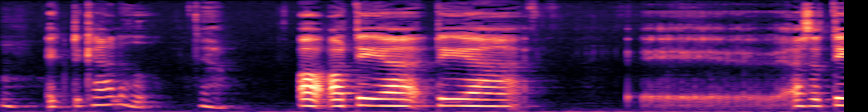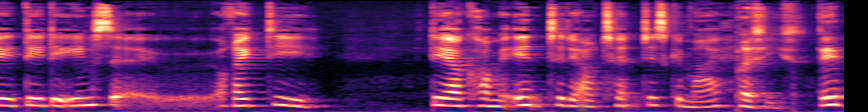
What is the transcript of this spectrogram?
mm. ægte kærlighed. Ja. Og, og det er, det er, øh, altså det, det, det eneste øh, rigtige, det er at komme ind til det autentiske mig. Præcis. Det,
